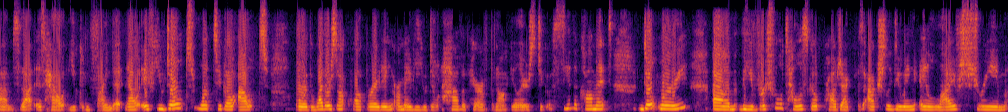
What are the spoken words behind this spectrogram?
Um, so that is how you can find it. Now, if you don't want to go out or the weather's not cooperating, or maybe you don't have a pair of binoculars to go see the comet, don't worry. Um, the Virtual Telescope Project is actually doing a live stream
